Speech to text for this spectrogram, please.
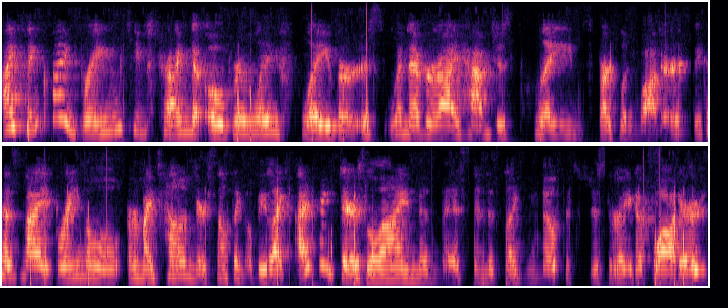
I think my brain keeps trying to overlay flavors whenever I have just plain sparkling water because my brain will or my tongue or something will be like, I think there's lime in this and it's like, nope, it's just straight up water.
